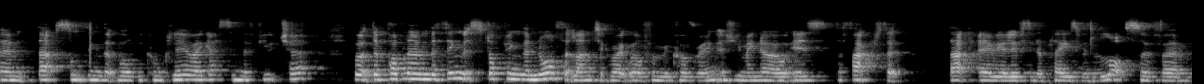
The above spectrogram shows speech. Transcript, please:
um, that's something that will become clear, I guess, in the future. But the problem, the thing that's stopping the North Atlantic right whale from recovering, as you may know, is the fact that that area lives in a place with lots of um,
